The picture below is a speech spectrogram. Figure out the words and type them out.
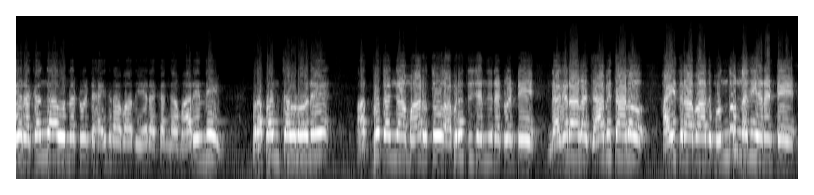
ఏ రకంగా ఉన్నటువంటి హైదరాబాద్ ఏ రకంగా మారింది? ప్రపంచంలోనే అద్భుతంగా మారుతూ అభివృద్ధి చెందినటువంటి నగరాల జాబితాలో హైదరాబాద్ ముందున్నది అనంటే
